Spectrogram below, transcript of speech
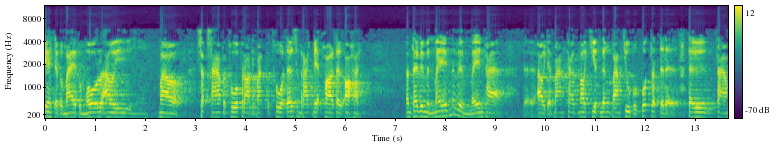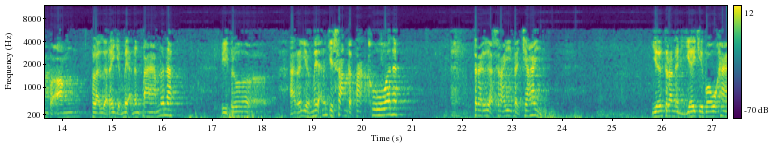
ចេះតែប្រម៉ែប្រមូលឲ្យមកសិក្សាពធប្រតិបត្តិពធទៅសម្រាប់មគ្គផលទៅអស់ហើយប៉ុន្តែវាមិនមែនវាមិនមែនថា ឲ្យតែបានកើតមកជាតិនឹងបានជួបពុទ្ធទៅទៅតាមព្រះអង្គផ្លូវអរិយមគ្គនឹងបាននោះណាពីព្រោះអរិយមគ្គនឹងជាសង្កតធัวណាត្រូវអាស្រ័យបច្ច័យយើងគ្រាន់តែនិយាយជាវោហា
